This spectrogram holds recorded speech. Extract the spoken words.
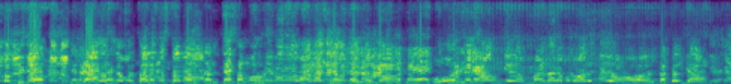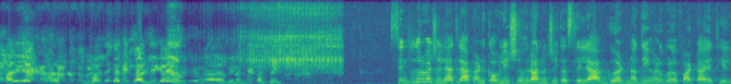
तंबी द्या त्या रस्त्यावर चालत असताना समोरून येणाऱ्या वाहनाची पण दखल घ्या. ओव्हरटेक मारून घ्या मारणाऱ्या पण वाहनाची दखल घ्या. आणि एक प्रत्येकाची काळजी घ्या एवढी विनंती करतोय. सिंधुदुर्ग जिल्ह्यातल्या कणकवली शहरानजीक असलेल्या गड नदी हळवळ फाटा येथील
